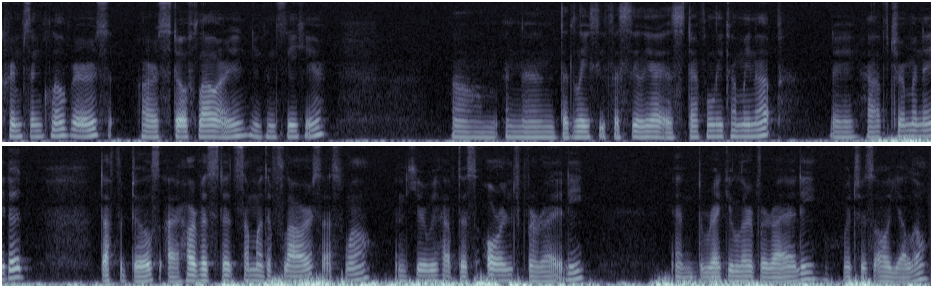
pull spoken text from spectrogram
crimson clovers, are still flowering, you can see here. Um, and then the lacy phacelia is definitely coming up. They have germinated. Daffodils, I harvested some of the flowers as well. And here we have this orange variety and the regular variety, which is all yellow.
